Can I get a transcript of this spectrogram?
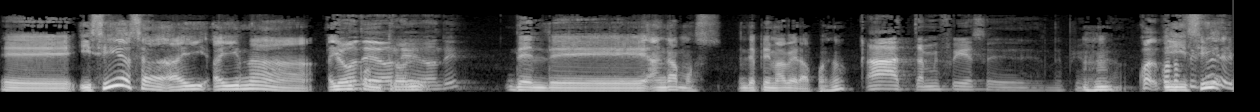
Eh, y sí, o sea, hay, hay una. Hay un dónde, control dónde, Del de Angamos, el de primavera, pues, ¿no? Ah, también fui ese de primavera. ¿Cuándo fuiste? ¿El,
